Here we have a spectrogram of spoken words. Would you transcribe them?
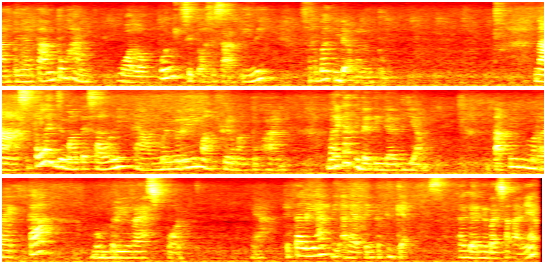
akan penyertaan Tuhan, walaupun situasi saat ini serba tidak menentu. Nah, setelah jemaat Tesalonika menerima firman Tuhan, mereka tidak tinggal diam, tapi mereka memberi respon. Ya, kita lihat di ayat yang ketiga. Kalian bacakan ya.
